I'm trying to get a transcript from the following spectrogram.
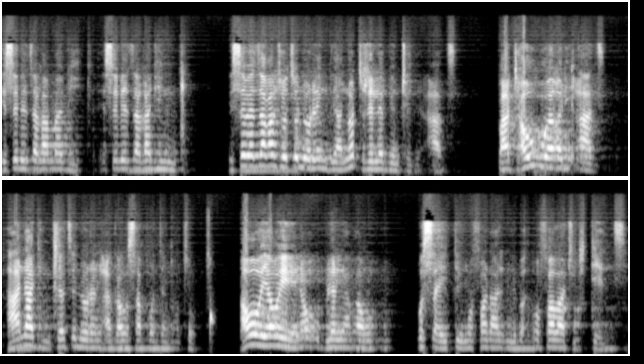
e sebetsa ka mabitla e sebetsa ka dintlo e sebetsa ka ntho tse le they are not relevant to the arts. But ha o bua ka di-arts ha na dintlha tse le horeng a ka o support-a ka tsona. Ha o ya ho yena o bolelela ka ho- o saeteng o fana le ba- o fa batho di-tens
